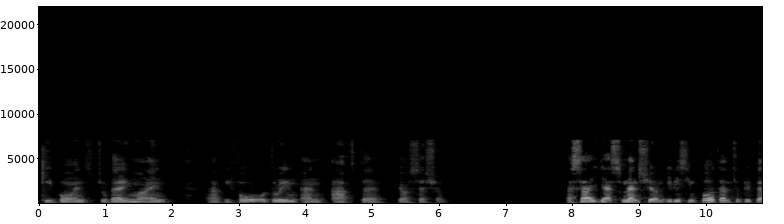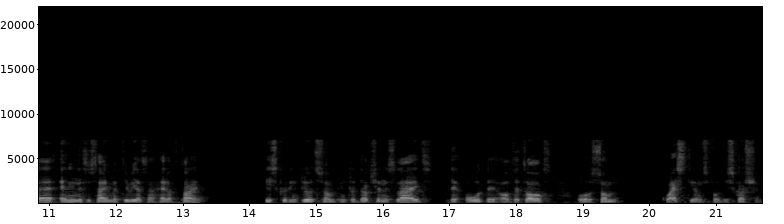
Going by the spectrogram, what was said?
key points to bear in mind uh, before, during and after your session. As I just mentioned, it is important to prepare any necessary materials ahead of time. This could include some introduction slides, the order of the talks, or some questions for discussion.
